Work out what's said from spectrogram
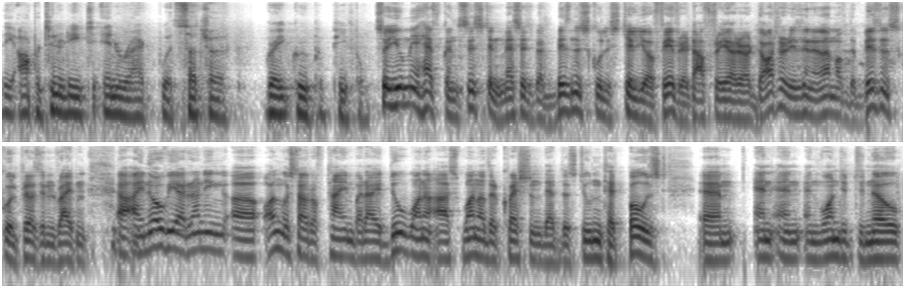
the opportunity to interact with such a great group of people. So you may have consistent message, but business school is still your favorite after your daughter is an alum of the business school, President Wrighton. Uh, I know we are running uh, almost out of time, but I do want to ask one other question that the student had posed um, and, and, and wanted to know,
